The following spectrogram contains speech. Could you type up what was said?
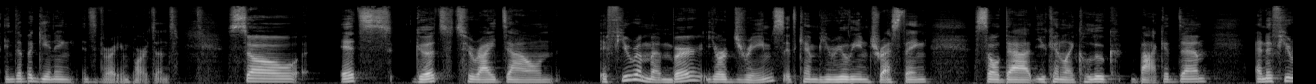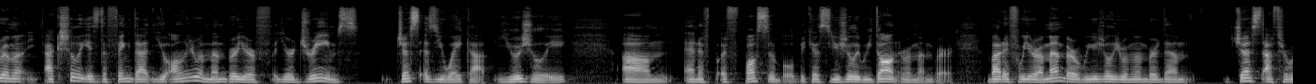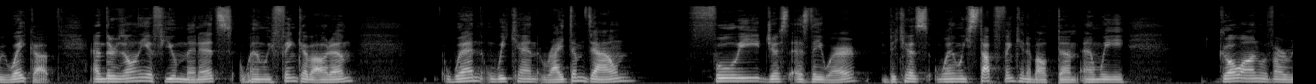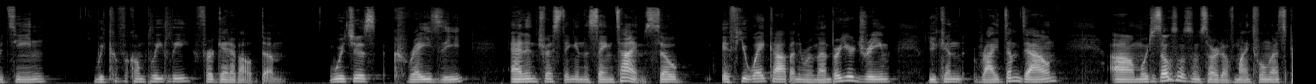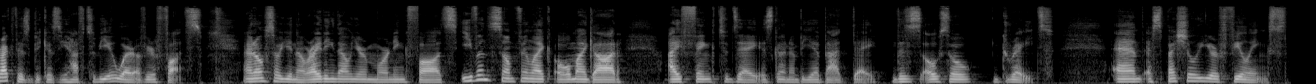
in the beginning, it's very important. So it's good to write down. If you remember your dreams, it can be really interesting so that you can like look back at them and if you remember, actually, is the thing that you only remember your your dreams just as you wake up, usually, um, and if if possible, because usually we don't remember. But if we remember, we usually remember them just after we wake up, and there's only a few minutes when we think about them, when we can write them down fully just as they were. Because when we stop thinking about them and we go on with our routine, we completely forget about them which is crazy and interesting in the same time. So if you wake up and remember your dream, you can write them down. Um, which is also some sort of mindfulness practice because you have to be aware of your thoughts. And also, you know, writing down your morning thoughts, even something like, oh my god, I think today is gonna be a bad day. This is also great. And especially your feelings.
